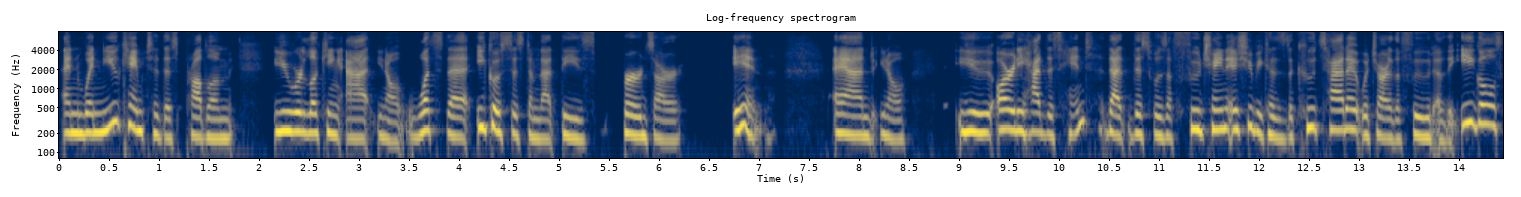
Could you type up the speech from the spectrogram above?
And when you came to this problem, you were looking at, you know, what's the ecosystem that these birds are in? And, you know, you already had this hint that this was a food chain issue because the coots had it, which are the food of the eagles.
